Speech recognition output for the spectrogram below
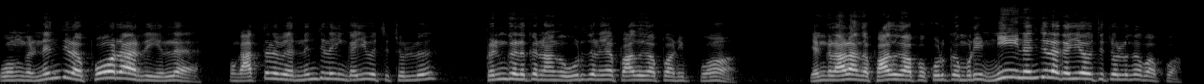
உங்கள் நெஞ்சில் போராடுறீங்கல்ல உங்கள் அத்தனை பேர் நெஞ்சிலையும் கை வச்சு சொல்லு. பெண்களுக்கு நாங்கள் உறுதுணையாக பாதுகாப்பாக நிற்போம் எங்களால் அந்த பாதுகாப்பை கொடுக்க முடியும். நீ நெஞ்சில் கையை வச்சு சொல்லுங்க பார்ப்போம்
